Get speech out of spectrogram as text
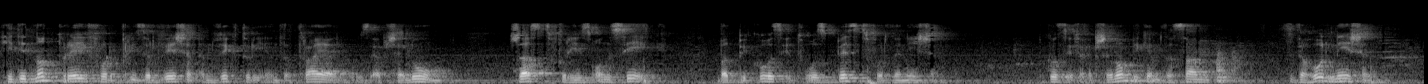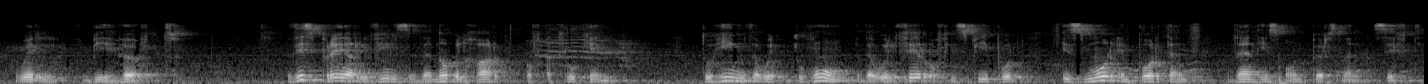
He did not pray for preservation and victory in the trial with Absalom just for his own sake, but because it was best for the nation. Because if Absalom became the son, the whole nation will be hurt. This prayer reveals the noble heart of a true king, to, him the, to whom the welfare of his people is more important than his own personal safety.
